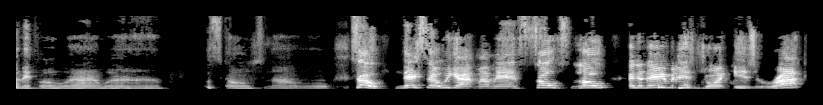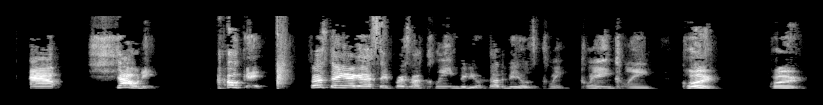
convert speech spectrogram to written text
24 hours. So slow. So next up, we got my man So Slow, and the name of this joint is Rock Out Shout It. Okay. First thing I gotta say, first of all, clean video. I thought the video was clean. Clean, clean, clean, clean.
